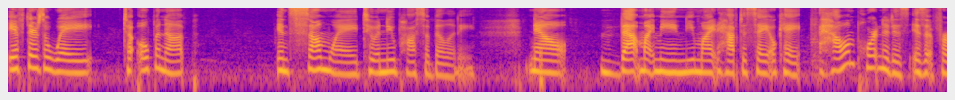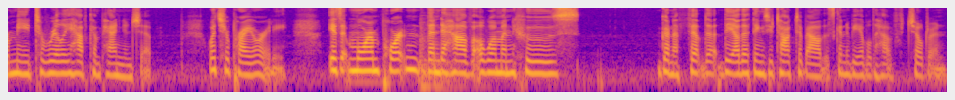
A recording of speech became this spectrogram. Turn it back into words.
if there's a way to open up in some way to a new possibility. Now, that might mean you might have to say, okay, how important it is is it for me to really have companionship? What's your priority? Is it more important than to have a woman who's going to fit the, the other things you talked about that's going to be able to have children?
